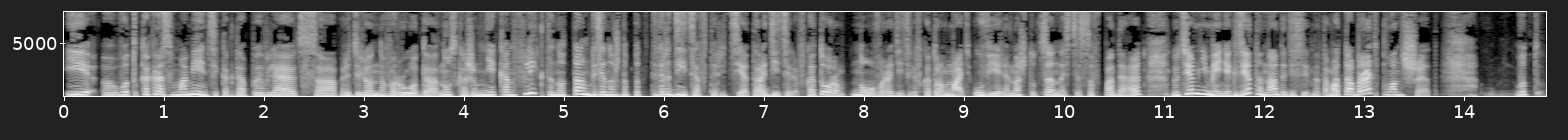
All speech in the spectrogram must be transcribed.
И э, вот как раз в моменте, когда появляются определенного рода, ну, скажем, не конфликты, но там, где нужно подтвердить авторитет родителя, в котором нового родителя, в котором мать уверена, что ценности совпадают, но тем не менее, где-то надо действительно там отобрать планшет. Вот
